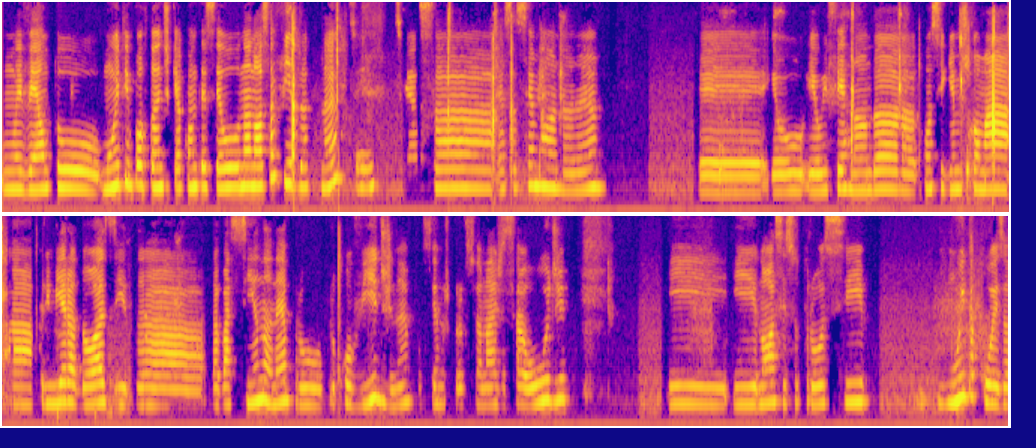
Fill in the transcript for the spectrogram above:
um evento muito importante que aconteceu na nossa vida, né? Sim. Essa, essa semana, né? É, eu, eu e Fernanda conseguimos tomar a primeira dose da, da vacina, né, para o Covid, né, sermos profissionais de saúde. E, e, nossa, isso trouxe muita coisa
